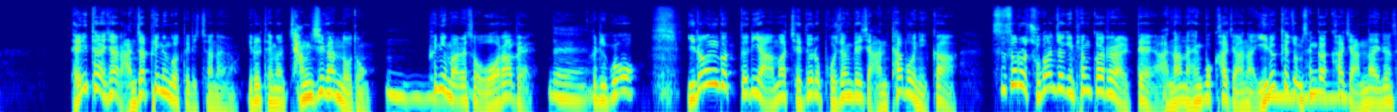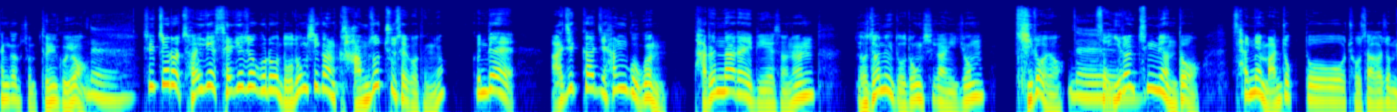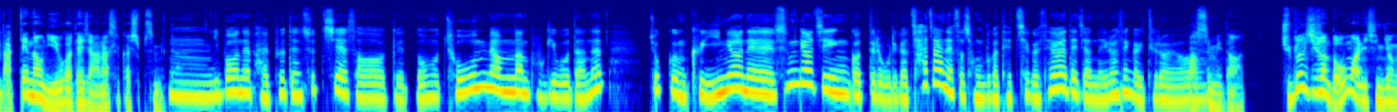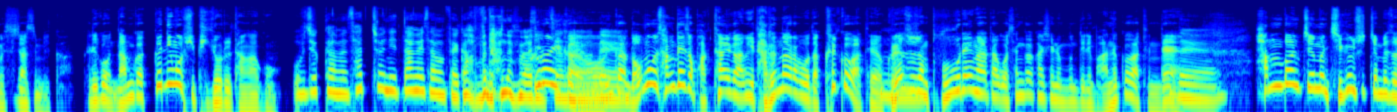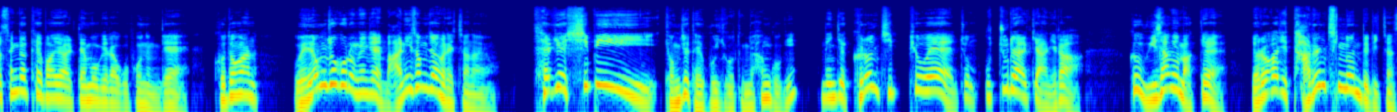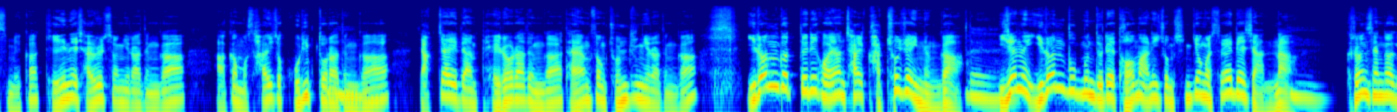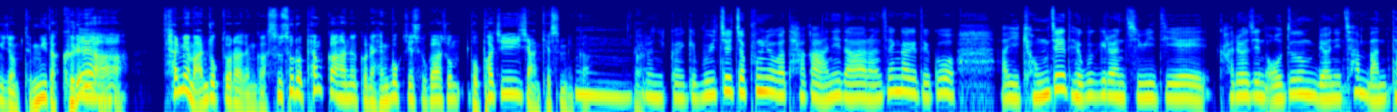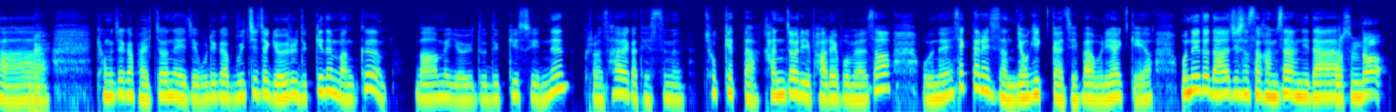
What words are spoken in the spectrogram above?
데이터에 잘 안 잡히는 것들 있잖아요. 이를테면 장시간 노동, 음. 흔히 말해서 워라벨, 네. 그리고 이런 것들이 아마 제대로 보장되지 않다 보니까 스스로 주관적인 평가를 할때아 나는 행복하지 않아 이렇게 좀 음. 생각하지 않나 이런 생각이 좀 들고요. 네. 실제로 저에게 세계적으로 노동 시간 감소 추세거든요. 근데 아직까지 한국은 다른 나라에 비해서는 여전히 노동 시간이 좀 길어요. 네. 그래서 이런 측면도 삶의 만족도 조사가 좀 낮게 나온 이유가 되지 않았을까 싶습니다. 음, 이번에 발표된 수치에서 너무 좋은 면만 보기보다는 조금 그 이면에 숨겨진 것들을 우리가 찾아내서 정부가 대책을 세워야 되지 않나 이런 생각이 들어요. 맞습니다. 주변 시선 너무 많이 신경을 쓰지 않습니까? 그리고 남과 끊임없이 비교를 당하고 오죽하면 사촌이 땅을 사면 배가 아프다는 말이 그러니까요. 있잖아요. 네. 그러니까 너무 상대적 박탈감이 다른 나라보다 클 것 같아요. 그래서 음. 좀 불행하다고 생각하시는 분들이 많을 것 같은데 네. 한 번쯤은 지금 시점에서 생각해 봐야 할 대목이라고 보는 게 그동안 외형적으로 굉장히 많이 성장을 했잖아요. 세계 10위 경제 대국이거든요, 한국이. 근데 이제 그런 지표에 좀 우쭐해 할 게 아니라 그 위상에 맞게 여러 가지 다른 측면들이 있지 않습니까? 개인의 자율성이라든가 아까 뭐 사회적 고립도라든가 약자에 대한 배려라든가 다양성 존중이라든가 이런 것들이 과연 잘 갖춰져 있는가? 네. 이제는 이런 부분들에 더 많이 좀 신경을 써야 되지 않나 음. 그런 생각이 좀 듭니다. 그래야 삶의 만족도라든가 스스로 평가하는 그런 행복 지수가 좀 높아지지 않겠습니까? 음, 네. 그러니까 이게 물질적 풍요가 다가 아니다라는 생각이 들고 아, 이 경제 대국이란 지위 뒤에 가려진 어두운 면이 참 많다. 네. 경제가 발전해 이제 우리가 물질적 여유를 느끼는 만큼 마음의 여유도 느낄 수 있는 그런 사회가 됐으면 좋겠다. 간절히 바래보면서 오늘 색다른 시선 여기까지 마무리할게요. 오늘도 나와주셔서 감사합니다. 그렇습니다.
